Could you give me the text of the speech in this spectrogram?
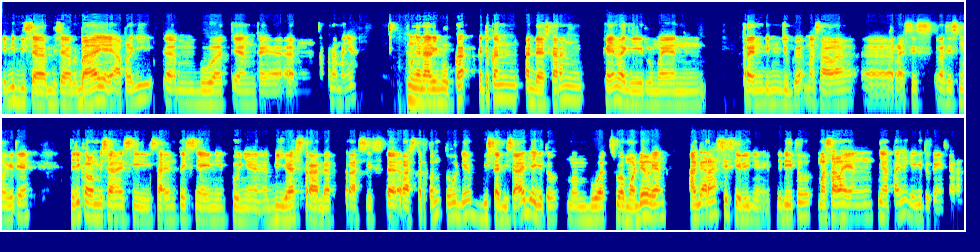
ini bisa bisa berbahaya ya apalagi um, buat yang kayak um, apa namanya mengenali muka itu kan ada sekarang kayaknya lagi lumayan trending juga masalah uh, rasis rasisme gitu ya. Jadi kalau misalnya si saintisnya ini punya bias terhadap rasis uh, ras tertentu, dia bisa-bisa aja gitu membuat sebuah model yang agak rasis jadinya. Jadi itu masalah yang nyatanya kayak gitu kayaknya sekarang.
